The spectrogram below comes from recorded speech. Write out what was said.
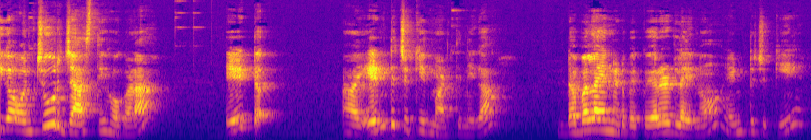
ಈಗ ಒಂಚೂರು ಜಾಸ್ತಿ ಹೋಗೋಣ. ಏಟ್ ಎಂಟು ಚುಕ್ಕಿದ್ ಮಾಡ್ತೀನಿ ಈಗ. ಡಬಲ್ ಲೈನ್ ಇಡಬೇಕು ಎರಡು ಲೈನು ಎಂಟು ಚುಕ್ಕಿ.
